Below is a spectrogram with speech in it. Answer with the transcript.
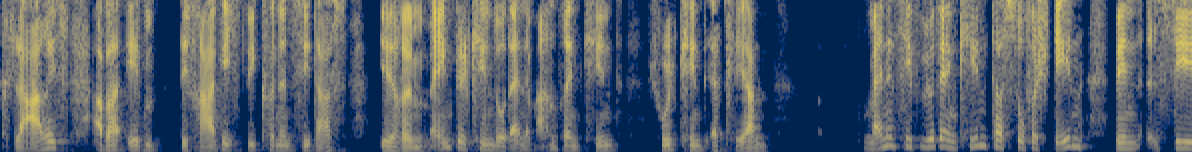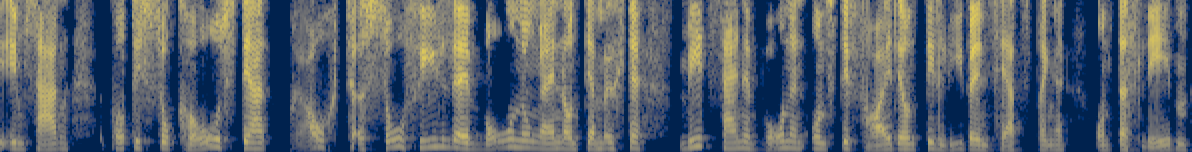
klar ist, aber eben die Frage ist, wie können Sie das Ihrem Enkelkind oder einem anderen Kind, Schulkind erklären? Meinen Sie, würde ein Kind das so verstehen, wenn Sie ihm sagen, Gott ist so groß, der braucht so viele Wohnungen und der möchte mit seinem Wohnen uns die Freude und die Liebe ins Herz bringen und das Leben.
